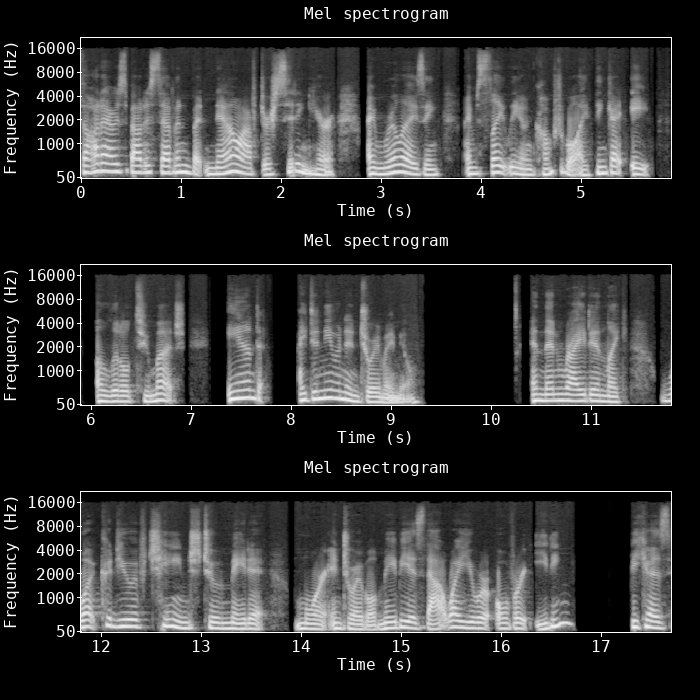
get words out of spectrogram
thought I was about a seven, but now after sitting here, I'm realizing I'm slightly uncomfortable. I think I ate a little too much. And I didn't even enjoy my meal. And then write in, like, what could you have changed to have made it more enjoyable? Maybe is that why you were overeating? Because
